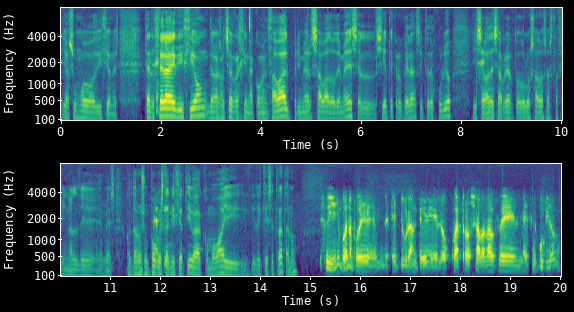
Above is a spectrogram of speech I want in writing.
ya sumo ediciones. Tercera edición de las Noches de Regina. Comenzaba el primer sábado de mes, el 7 creo que era, 7 de julio, y se va a desarrollar todos los sábados hasta final de mes. Contanos un poco Así esta es. iniciativa, cómo va y, y de qué se trata, ¿no? Sí, bueno, pues eh, durante los cuatro sábados del mes de julio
